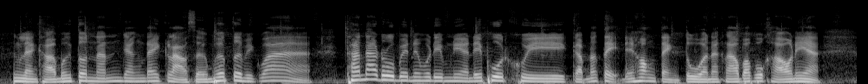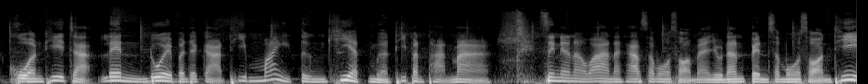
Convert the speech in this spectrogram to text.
ๆซึ่งแหล่งข่าวเบื้องต้นนั้นยังได้กล่าวเสริมเพิ่มเติมอีกว่าทางด้านรูเบนเนมริมเนี่ยได้พูดคุยกับนักเตะในห้องแต่งตัวนะครับ ว่าพวกเขาเนี่ย ควรที่จะเล่นด้วยบรรยากาศที่ไม่ตึงเครียดเหมือนที่ผ่านๆมา ซึ่งแน่นอนว่านะครับสโมสรแมนยูนั้นเป็นสโมสรที่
